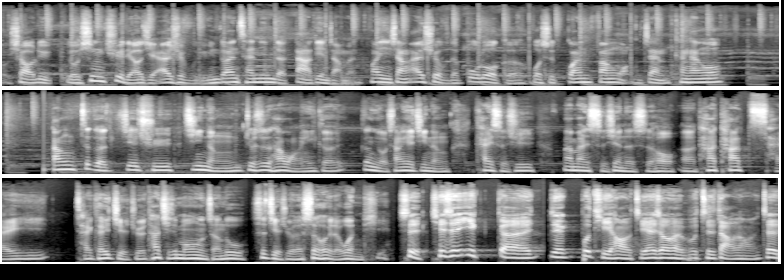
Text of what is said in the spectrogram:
有效率，有兴趣了解 iChef 云端餐厅的大店长们，欢迎上 iChef 的部落格或是官方网站看看哦。当这个街区机能就是它往一个更有商业机能开始去慢慢实现的时候，呃，它它才。才可以解决，它其实某种程度是解决了社会的问题。是，其实一呃，这不提哈，职业生会不知道哈。这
